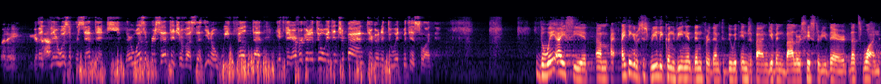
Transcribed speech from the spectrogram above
but hey, you guess it But there was a percentage. There was a percentage of us that you know we felt that if they're ever gonna do it in Japan, they're gonna do it with this one. The way I see it, um, I, I think it was just really convenient then for them to do it in Japan, given Balor's history there. That's one.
